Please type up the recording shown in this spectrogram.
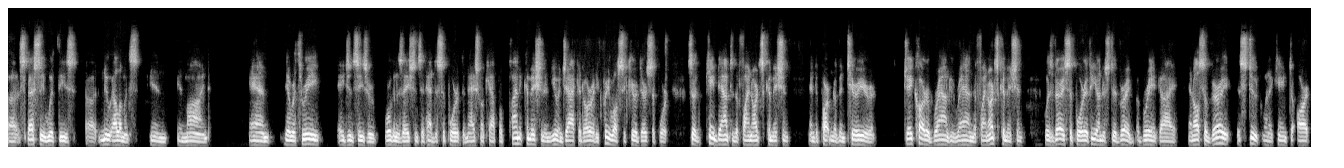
uh, especially with these uh, new elements in in mind. And there were three agencies or organizations that had to support the National Capital Planning Commission, and you and Jack had already pretty well secured their support. So it came down to the Fine Arts Commission and Department of Interior. J. Carter Brown, who ran the Fine Arts Commission, was very supportive. He understood, very a brilliant guy, and also very astute when it came to art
